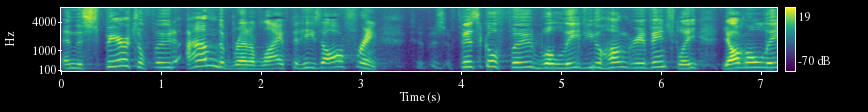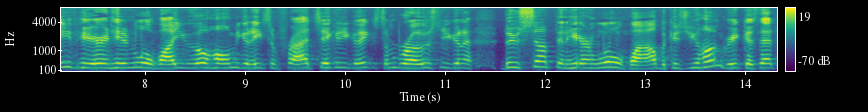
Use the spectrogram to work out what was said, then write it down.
and the spiritual food. I'm the bread of life that he's offering. Physical food will leave you hungry eventually. Y'all gonna leave here, and here in a little while you go home. You're gonna eat some fried chicken. You're gonna eat some roast. You're gonna do something here in a little while because you're hungry. Because that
